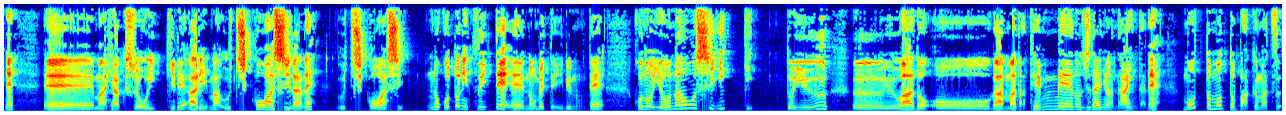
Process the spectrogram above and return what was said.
ね、えー、まあ百姓一揆であり、まあ打ち壊しだね。打ち壊しのことについて、え、述べているので、この世直し一揆といううワードがまだ天命の時代にはないんだね。もっともっと幕末、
